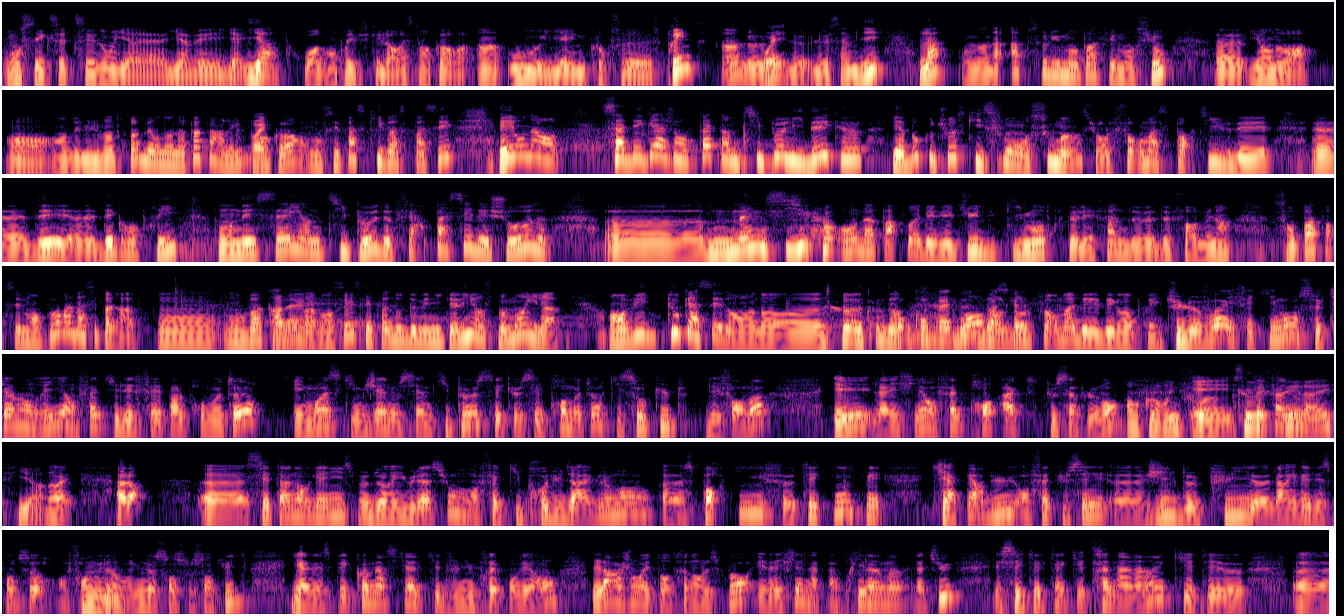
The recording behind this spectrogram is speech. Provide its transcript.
On sait que cette saison, il y, a, il y avait, il y a, il y a trois grands prix puisqu'il en reste encore un où il y a une course sprint hein, le, Oui. le- le samedi. Là, on n'en a absolument pas fait mention. Euh, il y en aura. En, en 2023, mais on n'en a pas parlé Ouais. encore. On ne sait pas ce qui va se passer. Et on a, ça dégage en fait un petit peu l'idée qu'il y a beaucoup de choses qui se font en sous-main sur le format sportif des, euh, des, euh, des grands prix. On essaye un petit peu de faire passer des choses, euh, même si on a parfois des études qui montrent que les fans de, de Formule 1 sont pas forcément pour, eh ben c'est pas grave. On, on va quand Ah même ben, avancer. Stefano Domenicali, en ce moment, il a envie de tout casser dans, dans, dans, Com- complètement dans- parce dans que le format des, des grands prix. Tu le vois effectivement, ce calendrier, en fait, il est fait par le promoteur. Et moi, ce qui me gêne aussi un petit peu, c'est que c'est le promoteur qui s'occupe des formats et la FIA, en fait, prend acte tout simplement. Encore une fois, Et que Stéphano- fait la FIA Ouais. Alors, euh, c'est un organisme de régulation en fait qui produit des règlements euh, sportifs, euh, techniques, mais qui a perdu en fait, tu sais, Gilles, depuis l'arrivée des sponsors en Formule 1 Mhm. en 1968, il y a un aspect commercial qui est devenu prépondérant. L'argent est entré dans le sport et la FIA n'a pas pris la main là-dessus. Et c'est quelqu'un qui est très malin, qui était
